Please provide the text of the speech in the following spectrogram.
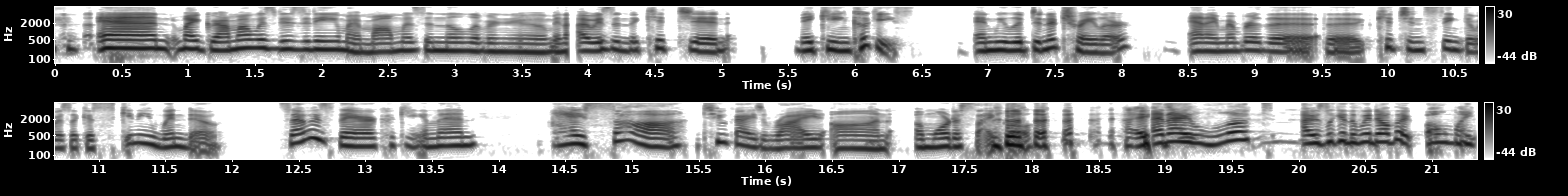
And my grandma was visiting, my mom was in the living room, and I was in the kitchen making cookies. And we lived in a trailer. And I remember the the kitchen sink, there was like a skinny window. So I was there cooking, and then I saw two guys ride on a motorcycle. and I looked, I was looking in the window, I'm like, oh my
